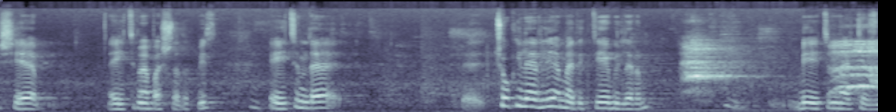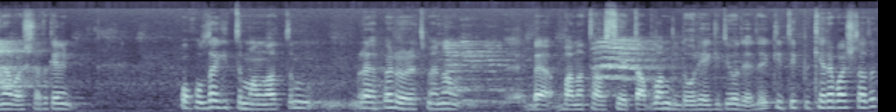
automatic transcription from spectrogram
şeye eğitime başladık biz. Eğitimde e, çok ilerleyemedik diyebilirim. Bir eğitim merkezine başladık. Yani Okulda gittim anlattım. Rehber öğretmen bana tavsiye etti. Ablam da oraya gidiyor dedi. Gittik bir kere başladık.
